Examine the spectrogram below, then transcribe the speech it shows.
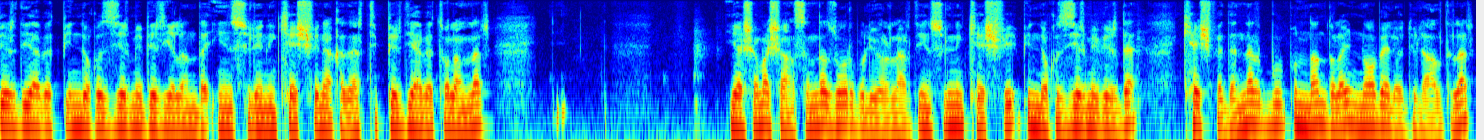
1 diyabet 1921 yılında insülinin keşfine kadar tip 1 diyabet olanlar yaşama şansında zor buluyorlardı. İnsülinin keşfi 1921'de keşfedenler bu bundan dolayı Nobel ödülü aldılar.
